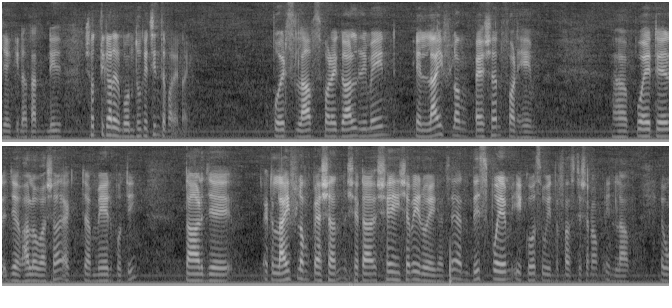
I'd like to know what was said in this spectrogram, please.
যে কিনা তার সত্যিকারের বন্ধুকে চিনতে পারে নাই। Poets loves for a girl remain a life long passion for him পোয়েটের যে ভালোবাসা একটা মেয়ের প্রতি তার যে একটা লাইফ লং প্যাশন সেটা সেই হিসাবেই রয়ে গেছে। And this poem echoes with the frustration of in love এবং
